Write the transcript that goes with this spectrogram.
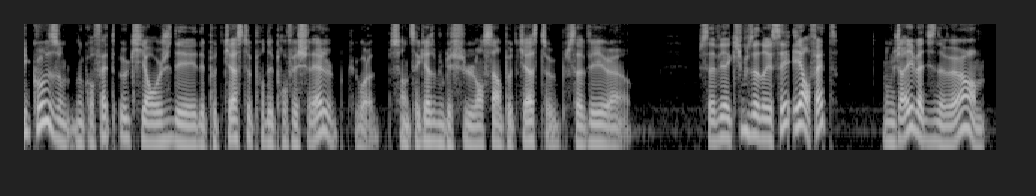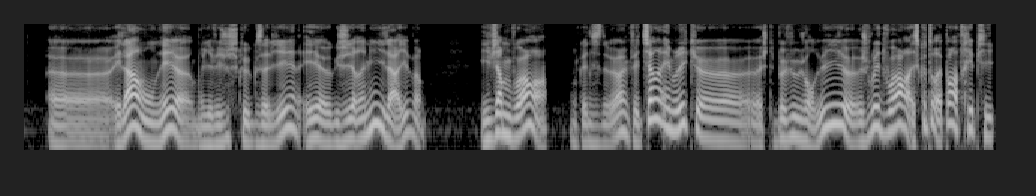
Ecos. Donc, en fait, eux qui enregistrent des, podcasts pour des professionnels. Voilà, si un de ces cas, vous voulez lancer un podcast, vous savez, vous savez à qui vous adresser. Et en fait, donc j'arrive à 19h. et là, on est, il y avait juste que Xavier et Jérémy, il arrive. Il vient me voir donc à 19h, il me fait Tiens, Émeric, euh, je t'ai pas vu aujourd'hui, euh, je voulais te voir, est-ce que tu n'aurais pas un trépied?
